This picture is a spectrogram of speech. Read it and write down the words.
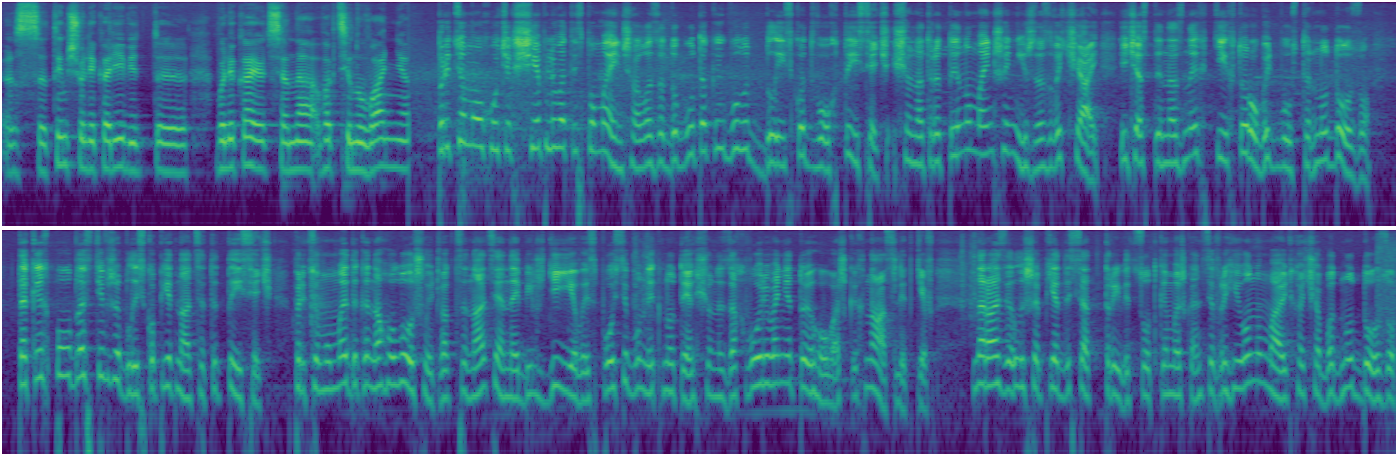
з тим, що лікарі відволікаються на вакцинування. При цьому охочих щеплюватись поменшало. За добу таких було близько двох тисяч, що на третину менше, ніж зазвичай. І частина з них – ті, хто робить бустерну дозу. Таких по області вже близько 15 тисяч. При цьому медики наголошують, вакцинація – найбільш дієвий спосіб уникнути, якщо не захворювання, то його важких наслідків. Наразі лише 53% мешканців регіону мають хоча б одну дозу.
